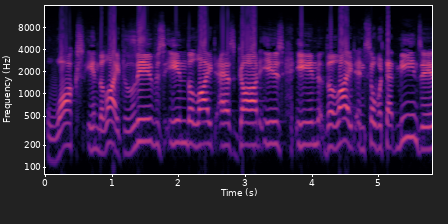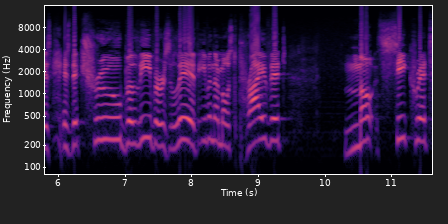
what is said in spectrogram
walks in the light, lives in the light as God is in the light. And so what that means is, is that true believers live even their most private, mo- secret,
